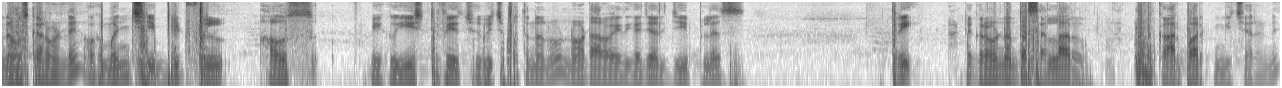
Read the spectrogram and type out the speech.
నమస్కారం అండి. ఒక మంచి బ్యూటిఫుల్ హౌస్ మీకు ఈస్ట్ ఫేస్ చూపించబోతున్నాను. నూట అరవై ఐదు గజాలు జీ ప్లస్ త్రీ. అంటే గ్రౌండ్ అంతా సెల్లారు. కార్ పార్కింగ్ ఇచ్చారండి.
